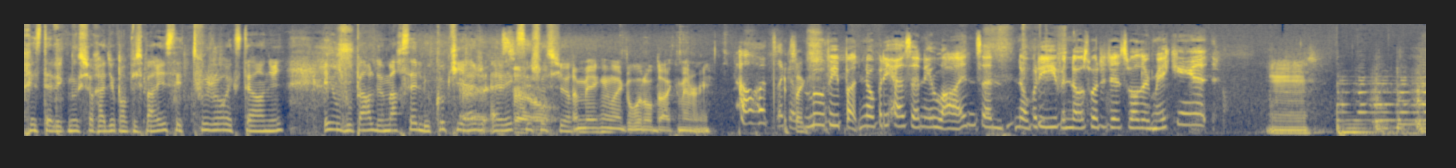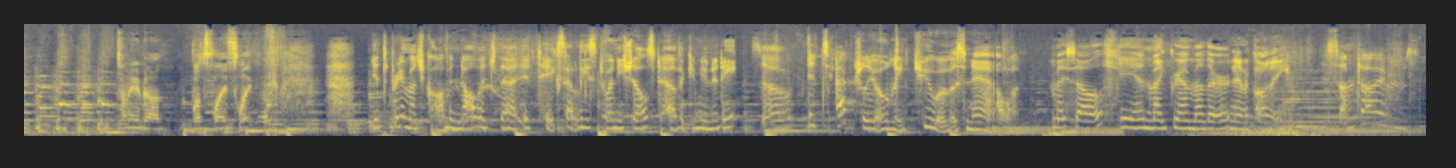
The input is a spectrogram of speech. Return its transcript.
Restez avec nous sur Radio Campus Paris, c'est toujours Extérieur Nuit. Et on vous parle de Marcel le coquillage avec ses chaussures. I'm making like a little documentary. Oh, it's like It's a like- movie, but nobody has any lines, and nobody even knows what it is while they're making it. Mm. Tell me about what's life like. It's pretty much common knowledge that it takes at least 20 shells to have a community. So actually only two of us now myself and my grandmother, Nana Connie. Sometimes.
